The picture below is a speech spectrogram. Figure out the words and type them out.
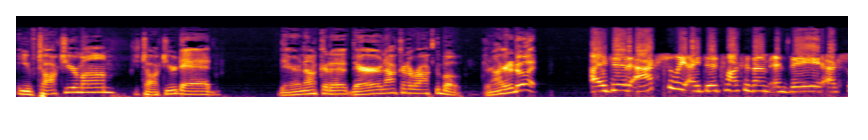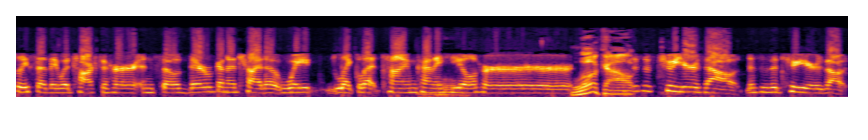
you've talked to your mom, you talked to your dad. They're not gonna, they're not gonna rock the boat. They're not gonna do it. I did actually. I did talk to them, and they actually said they would talk to her, and so they're going to try to wait, like let time kind of oh. heal her. Oh. Look out. This is two years out. This is a two years out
